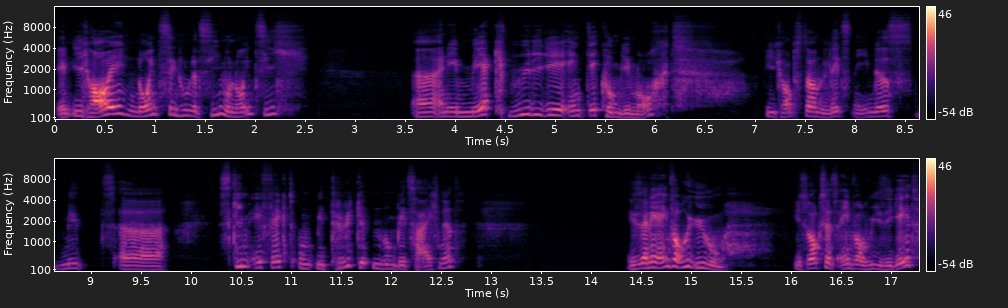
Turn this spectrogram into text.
Denn ich habe 1997 äh, eine merkwürdige Entdeckung gemacht. Ich habe es dann letzten Endes mit äh, Skin-Effekt und mit Triggerübung bezeichnet. ist eine einfache Übung. Ich sage es jetzt einfach, wie sie geht.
